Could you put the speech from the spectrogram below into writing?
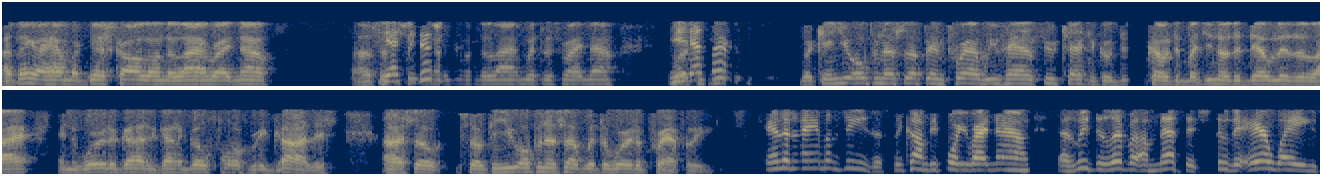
I think I have my guest call on the line right now. Uh, Sister Yes, you do. Tina, are you on the line with us right now? Yes, can sir. you- but can you open us up in prayer? We've had a few technical difficulties, but you know the devil is a liar, and the word of God is going to go forth regardless. Uh, so, so can you open us up with the word of prayer, please? In the name of Jesus, we come before you right now as we deliver a message through the airwaves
